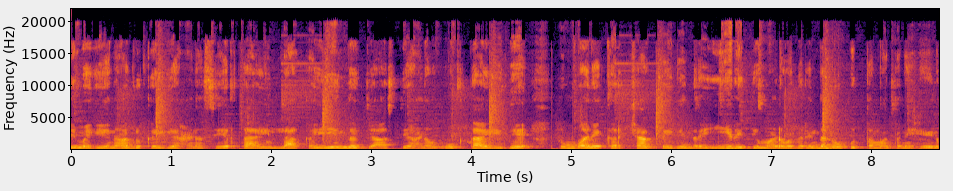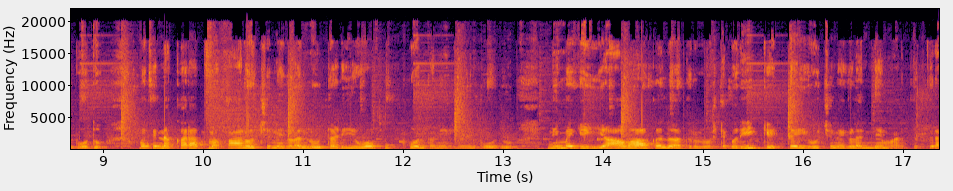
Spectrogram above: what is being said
ನಿಮಗೆ ಏನಾದರೂ ಕೈಗೆ ಹಣ ಸೇರ್ತಾ ಇಲ್ಲ, ಕೈಯಿಂದ ಜಾಸ್ತಿ ಹಣ ಹೋಗ್ತಾ ಇದೆ ತುಂಬಾ ಖರ್ಚಾಗ್ತಾ ಇದೆ ಅಂದರೆ ಈ ರೀತಿ ಮಾಡುವುದರಿಂದನೂ ಉತ್ತಮ ಅಂತಲೇ ಹೇಳ್ಬೋದು. ಮತ್ತು ನಕಾರಾತ್ಮಕ ಆಲೋಚನೆಗಳನ್ನು ತಡೆಯುವ ಉಪ್ಪು ಅಂತಲೇ ಹೇಳ್ಬೋದು. ನಿಮಗೆ ಯಾವಾಗಲಾದ್ರೂ ಅಷ್ಟೇ ಬರೀ ಕೆಟ್ಟ ಯೋಚನೆಗಳನ್ನೇ ಮಾಡ್ತಿರ್ತೀರ.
